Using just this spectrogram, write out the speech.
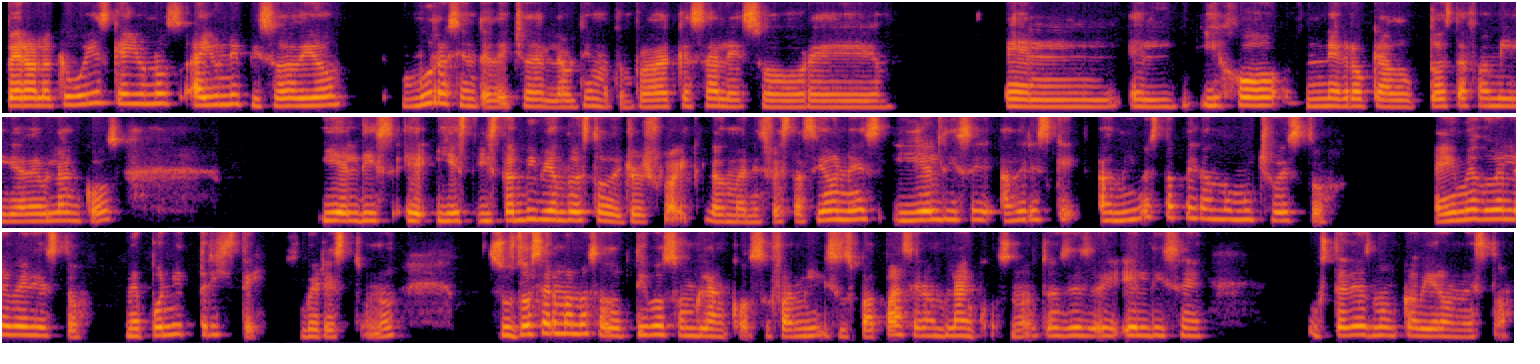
pero lo que voy es que hay, unos, hay un episodio muy reciente, de hecho, de la última temporada que sale sobre el, hijo negro que adoptó esta familia de blancos, y él dice, eh, y, están viviendo esto de George Floyd, las manifestaciones, y él dice, a ver, es que a mí me está pegando mucho esto, a mí me duele ver esto, me pone triste ver esto, ¿no? Sus dos hermanos adoptivos son blancos, su familia, sus papás eran blancos, ¿no? Entonces e, él dice, ustedes nunca vieron esto,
